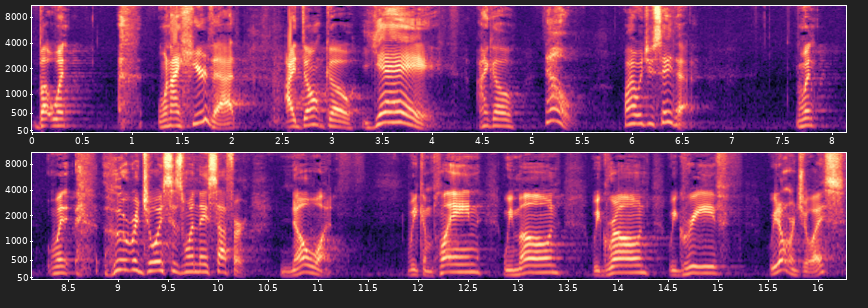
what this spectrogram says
But when, when I hear that, I don't go, yay. I go, no. Why would you say that? When, when, who rejoices when they suffer? No one. We complain, we moan, we groan, we grieve. We don't rejoice.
